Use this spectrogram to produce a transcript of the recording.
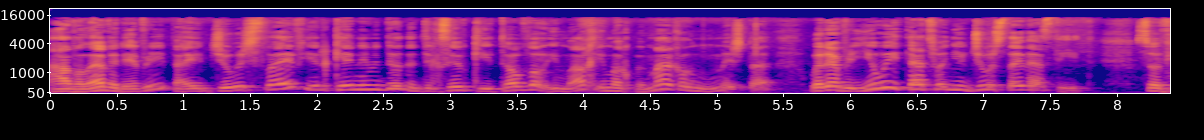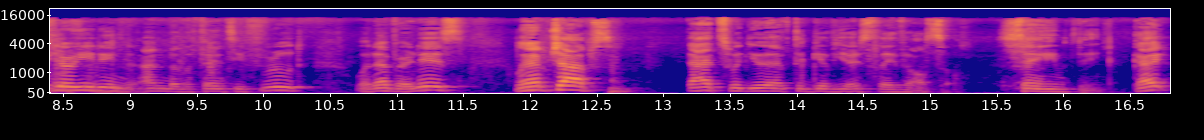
Aval Eved Ivri, by a Jewish slave, you can't even do that. Dixiv imach, imach mishta. Whatever you eat, that's what your Jewish slave has to eat. So if you're eating, I don't know, the fancy fruit, whatever it is, lamb chops, that's what you have to give your slave also. Same thing. Okay?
